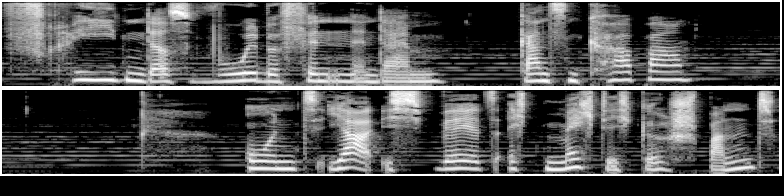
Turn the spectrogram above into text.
Frieden, das Wohlbefinden in deinem ganzen Körper. Und ja, ich wäre jetzt echt mächtig gespannt,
